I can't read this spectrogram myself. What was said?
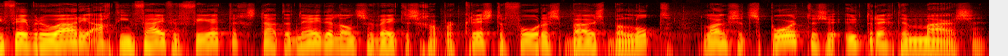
In februari 1845 staat de Nederlandse wetenschapper Christophorus Buys Ballot langs het spoor tussen Utrecht en Maarsen.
